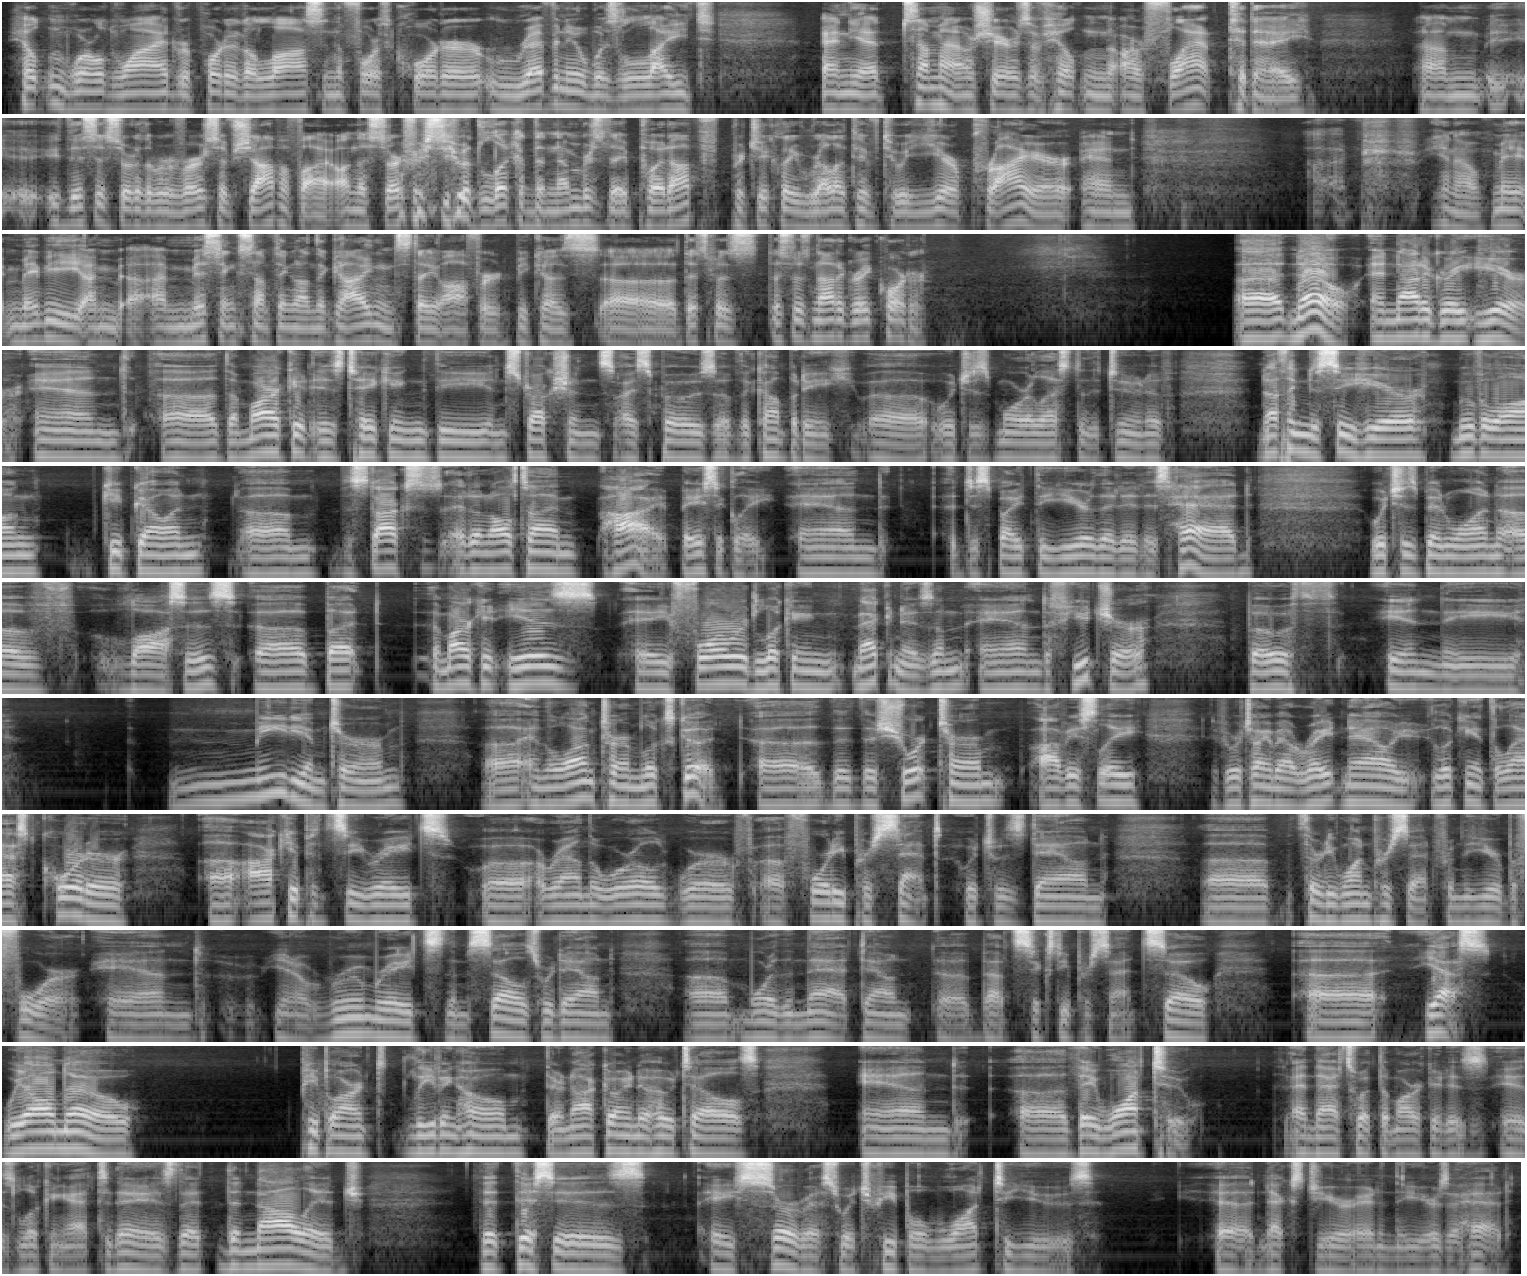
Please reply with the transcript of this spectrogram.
Hilton Worldwide reported a loss in the fourth quarter. Revenue was light, and yet somehow shares of Hilton are flat today. Um, this is sort of the reverse of Shopify. On the surface, you would look at the numbers they put up, particularly relative to a year prior, and uh, you know may, maybe I'm I'm missing something on the guidance they offered because uh, this was this was not a great quarter. Uh, no, and not a great year. And uh, the market is taking the instructions, I suppose, of the company, uh, which is more or less to the tune of nothing to see here, move along, keep going. Um, the stock's at an all-time high, basically, and despite the year that it has had, which has been one of losses, uh, but the market is a forward-looking mechanism, and the future, both in the medium term uh, and the long term, looks good. Uh, the the short term, obviously, if we're talking about right now, looking at the last quarter uh, occupancy rates uh, around the world were uh, 40%, which was down 31% uh, from the year before. And, you know, room rates themselves were down uh, more than that, down about 60%. So, yes, we all know people aren't leaving home, they're not going to hotels. and they want to, and that's what the market is is looking at today. Is that the knowledge that this is a service which people want to use uh, next year and in the years ahead.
